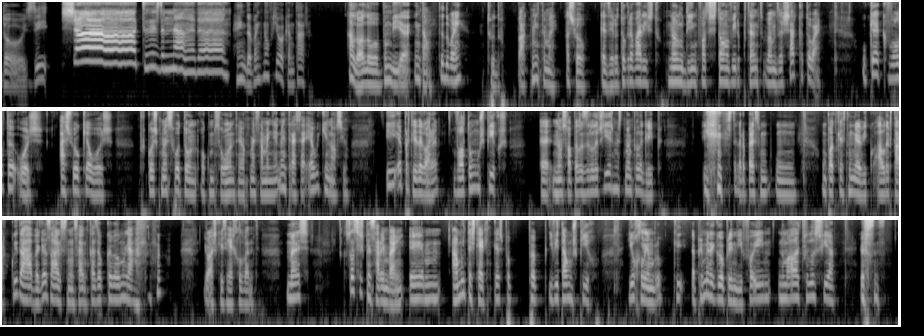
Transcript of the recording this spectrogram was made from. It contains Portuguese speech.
dois e. Shots de nada. Ainda bem que não fui eu a cantar. Alô, alô, bom dia. Então, tudo bem? Tudo. Vá, comigo também, acho eu. Quer dizer, eu estou a gravar isto, não no dia em que vocês estão a ouvir, portanto, vamos achar que eu estou bem. O que é que volta hoje? Acho eu que é hoje. Porque hoje começa o outono, ou começou ontem, ou começa amanhã, não interessa, é o equinócio. E a partir de agora voltam os picos. Uh, não só pelas alergias, mas também pela gripe. E isto agora parece um, um, um podcast de um médico a alertar: cuidado, agasalho-se, não saiam de casa com o cabelo molhado. Eu acho que isso é relevante. Mas, se vocês pensarem bem, é, há muitas técnicas para pa evitar um espirro. E eu relembro que a primeira que eu aprendi foi numa aula de filosofia. Eu,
